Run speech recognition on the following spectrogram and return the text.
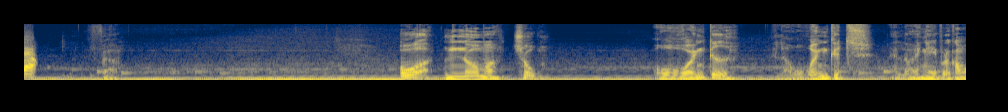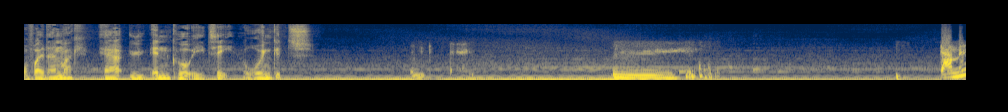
Før. Før. Ord nummer to. Rynket, eller rynket, alt afhængig af, hvor du kommer fra i Danmark. R-Y-N-K-E-T. Rynket. Mm. Gammel.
